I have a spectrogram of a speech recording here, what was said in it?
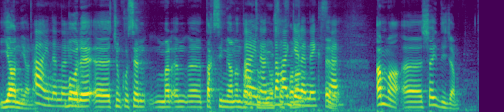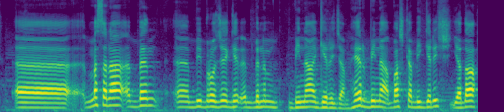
yan yana. Aynen öyle. Böyle e, çünkü sen e, Taksim yanında Aynen oturuyorsun daha falan. geleneksel. Evet. Ama e, şey diyeceğim. E, mesela ben e, bir proje benim bina gireceğim. Her bina başka bir giriş ya da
